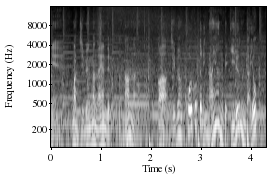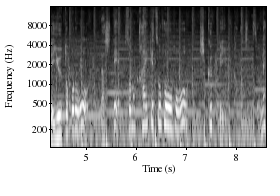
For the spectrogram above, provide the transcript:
えー、まあ、自分が悩んでることは何なのかとか自分こういうことに悩んでいるんだよっていうところを出してその解決方法を聞くっていう形ですよね、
